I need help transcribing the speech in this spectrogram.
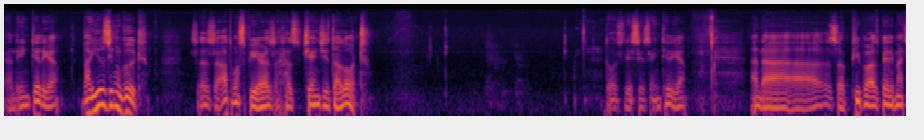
And interior, by using wood, so the atmosphere has changed a lot. Those, this is interior. And uh, so people are very much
